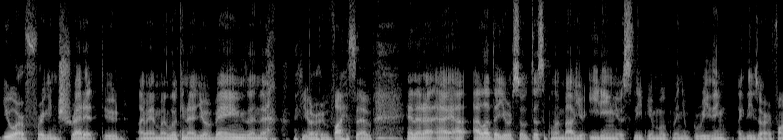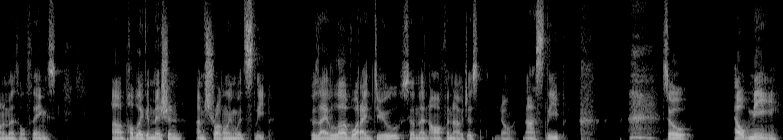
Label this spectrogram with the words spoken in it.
you are freaking shredded, dude. I mean, I'm looking at your veins and uh, your bicep, and then I, I I love that you're so disciplined about your eating, your sleep, your movement, your breathing. Like these are fundamental things. Uh, public admission, I'm struggling with sleep because I love what I do. So then often I would just you know not sleep. so help me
